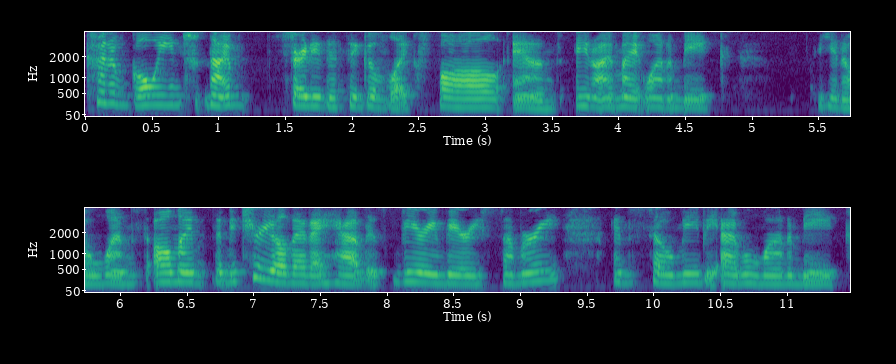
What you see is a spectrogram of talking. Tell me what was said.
kind of going to, I'm starting to think of like fall and, you know, I might want to make, you know ones all my the material that I have is very very summery and so maybe I will want to make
